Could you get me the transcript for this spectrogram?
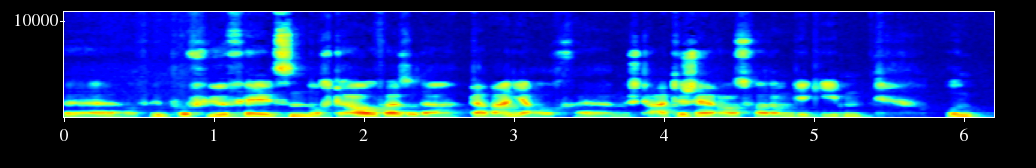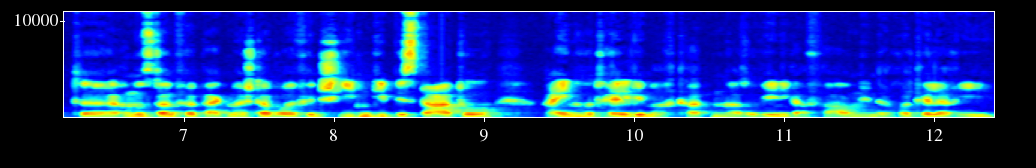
äh, auf den Porphyrfelsen noch drauf. Also da, da waren ja auch ähm, statische Herausforderungen gegeben und äh, haben uns dann für Bergmeister Wolf entschieden, die bis dato ein Hotel gemacht hatten, also wenig Erfahrung in der Hotellerie,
